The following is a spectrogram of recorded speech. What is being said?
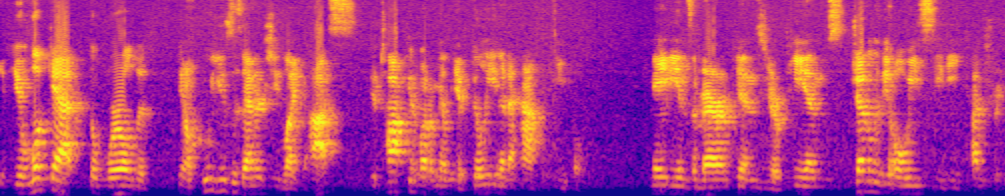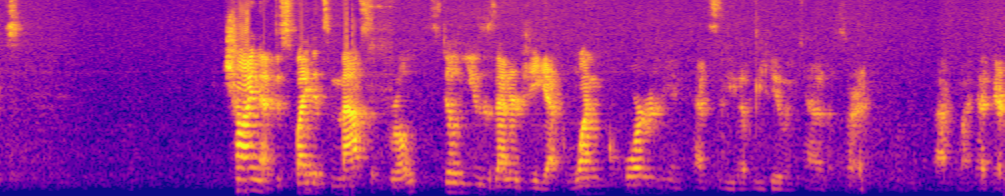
If you look at the world of, you know, who uses energy like us, you're talking about a million, a billion and a half people. Canadians, Americans, Europeans, generally the OECD countries. China, despite its massive growth, still uses energy at one quarter the intensity that we do in Canada. Sorry, back of my head here.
